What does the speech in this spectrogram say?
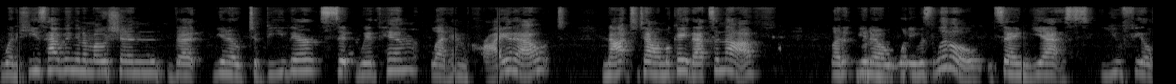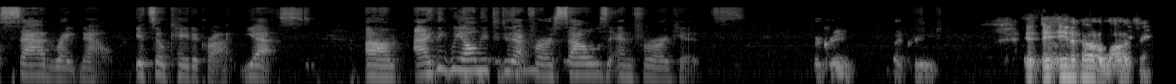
when he's having an emotion that you know to be there sit with him let him cry it out not to tell him okay that's enough. Let you know when he was little saying yes you feel sad right now. It's okay to cry. Yes. Um, i think we all need to do that for ourselves and for our kids. Agreed. Agreed. In about a lot of things,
